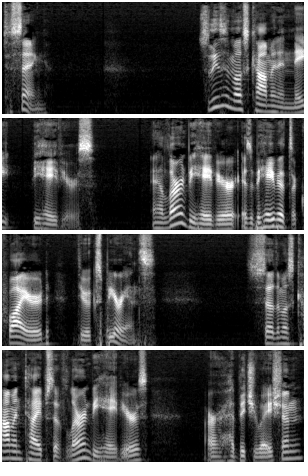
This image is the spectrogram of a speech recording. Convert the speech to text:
to sing. So these are the most common innate behaviors. And a learned behavior is a behavior that's acquired through experience. So the most common types of learned behaviors are habituation,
